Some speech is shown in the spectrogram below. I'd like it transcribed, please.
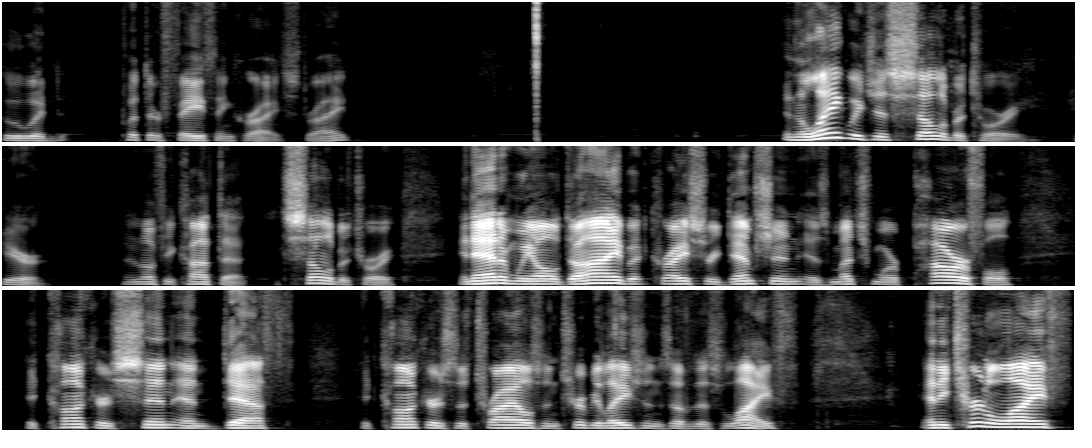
who would put their faith in Christ, right? And the language is celebratory here. I don't know if you caught that. It's celebratory. In Adam, we all die, but Christ's redemption is much more powerful. It conquers sin and death, it conquers the trials and tribulations of this life. And eternal life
